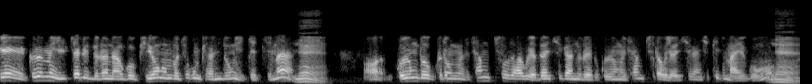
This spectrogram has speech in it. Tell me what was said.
예, 그러면 일자리 늘어나고 비용은 뭐 조금 변동이 있겠지만 네, 어, 고용도 그런 것을 창출하고 8시간으로 해서 고용을 창출하고 10시간 시키지 말고 네,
